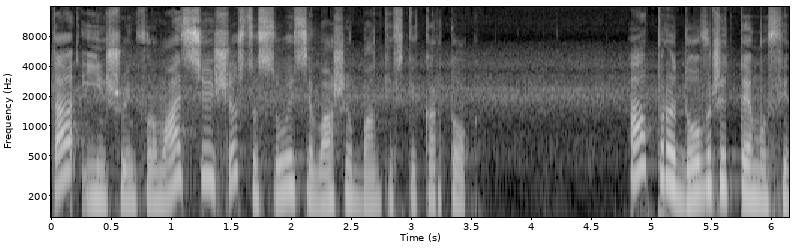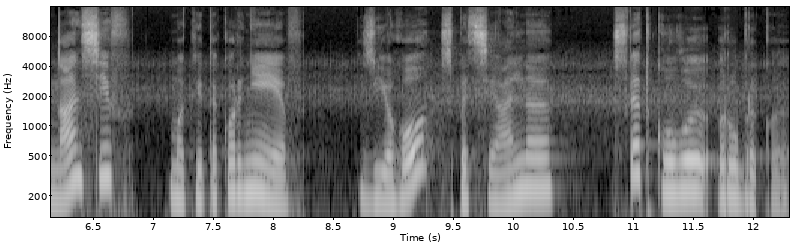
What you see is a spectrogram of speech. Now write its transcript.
та іншу інформацію, що стосується ваших банківських карток. А продовжить тему фінансів Микита Корнієв з його спеціальною святковою рубрикою.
